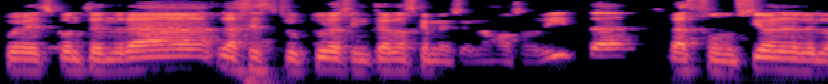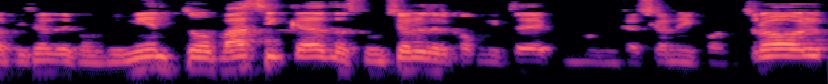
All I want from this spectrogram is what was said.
Pues contendrá las estructuras internas que mencionamos ahorita, las funciones del oficial de cumplimiento básicas, las funciones del comité de comunicación y control,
